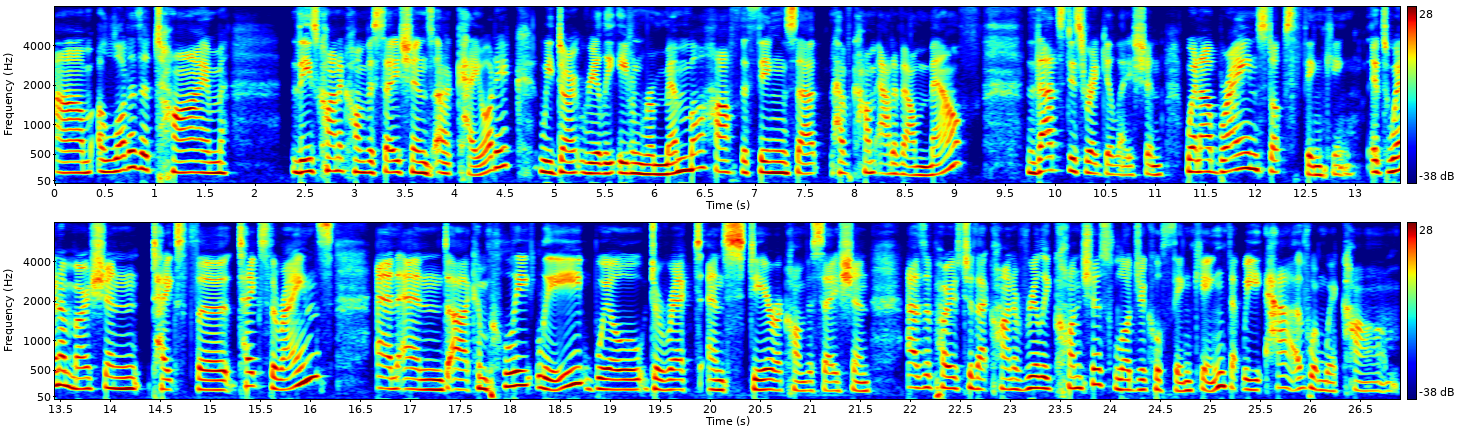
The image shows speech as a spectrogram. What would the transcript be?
Um, a lot of the time, these kind of conversations are chaotic. We don't really even remember half the things that have come out of our mouth. That's dysregulation. When our brain stops thinking, it's when emotion takes the takes the reins and and uh, completely will direct and steer a conversation, as opposed to that kind of really conscious, logical thinking that we have when we're calm.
